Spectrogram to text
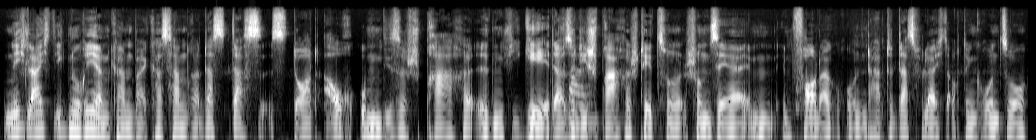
nicht leicht ignorieren kann bei Cassandra, dass, dass es dort auch um diese Sprache irgendwie geht. Also Voll. die Sprache steht so, schon sehr im, im Vordergrund. Hatte das vielleicht auch den Grund so,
